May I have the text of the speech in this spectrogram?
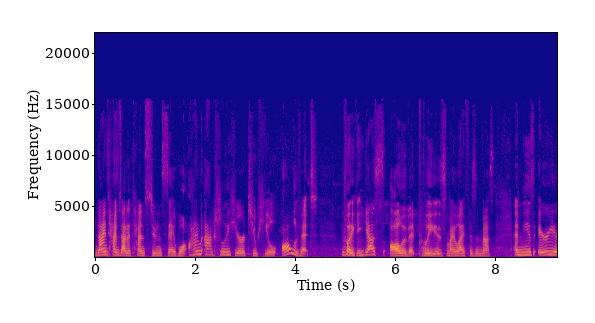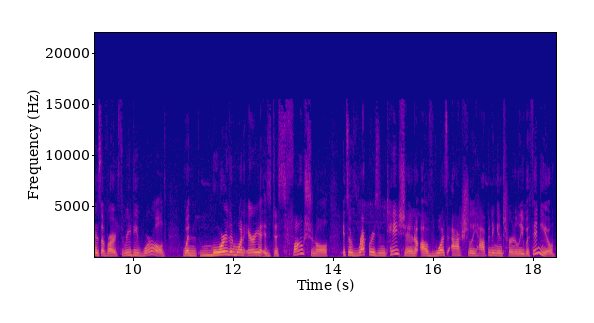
nine times out of 10 students say, Well, I'm actually here to heal all of it. Like, yes, all of it, please. My life is a mess. And these areas of our 3D world, when more than one area is dysfunctional, it's a representation of what's actually happening internally within you.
